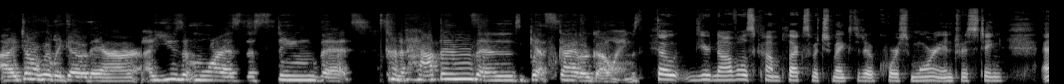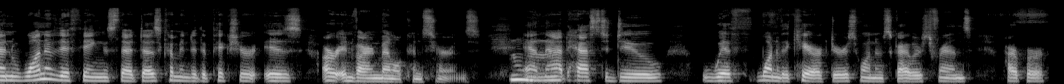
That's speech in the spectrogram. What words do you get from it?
I don't really go there. I use it more as this thing that kind of happens and gets Skylar going. So your novel is complex, which makes it, of course, more interesting. And one of the things that does come into the picture is our environmental concerns. Mm-hmm. And that has to do with one of the characters, one of Skylar's friends, Harper,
